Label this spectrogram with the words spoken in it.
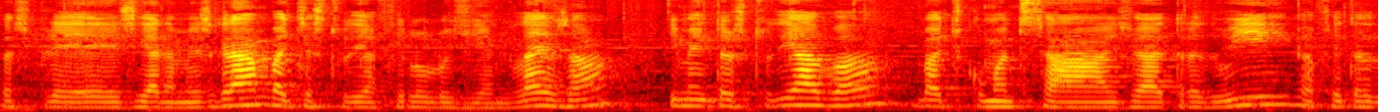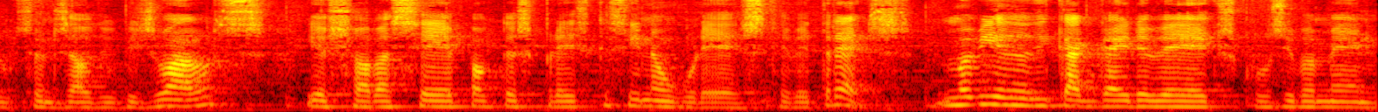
Després, ja de més gran, vaig estudiar filologia anglesa i mentre estudiava vaig començar ja a traduir, a fer traduccions audiovisuals i això va ser poc després que s'inaugurés TV3. M'havia dedicat gairebé exclusivament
